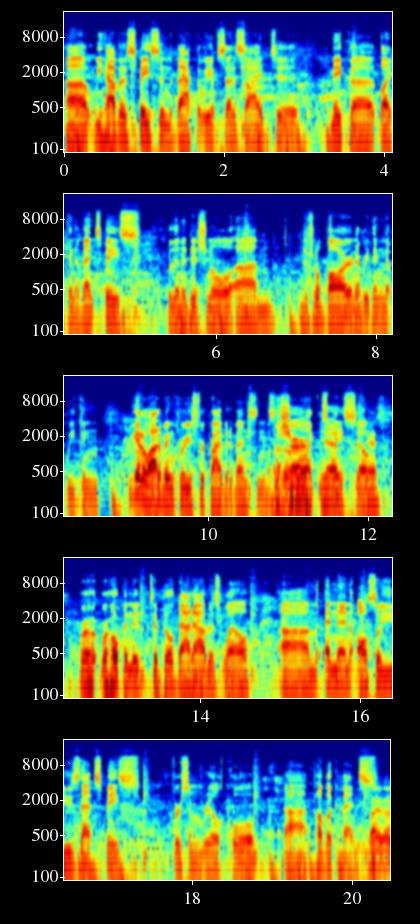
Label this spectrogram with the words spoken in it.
Uh, we have a space in the back that we have set aside to make a, like an event space with an additional um, additional bar and everything that we can. We get a lot of inquiries for private events and stuff. sure. Like the Yeah. space, so we're, we're hoping to, to build that out as well, um, and then also use that space for some real cool uh, public events, Right, right,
